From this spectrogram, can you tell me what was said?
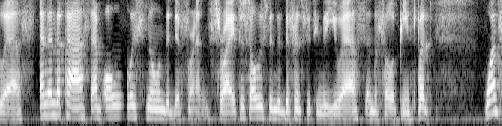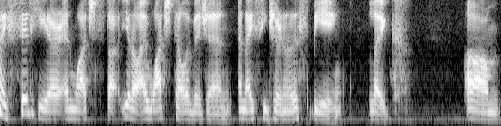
US. And in the past, I've always known the difference, right? There's always been the difference between the US and the Philippines. But once I sit here and watch, you know, I watch television and I see journalists being like um,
